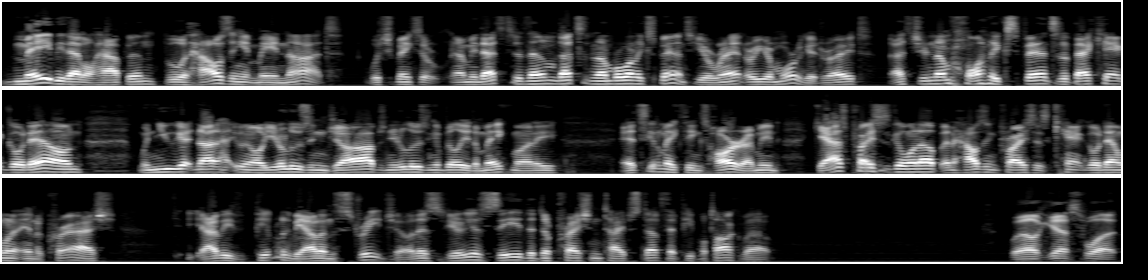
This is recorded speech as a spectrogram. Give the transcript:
maybe that'll happen, but with housing, it may not which makes it. I mean, that's the that's the number one expense: your rent or your mortgage, right? That's your number one expense. If that can't go down, when you get not, you know, you're losing jobs and you're losing ability to make money. It's going to make things harder. I mean, gas prices going up and housing prices can't go down in a crash. I mean, people are going to be out on the street, Joe. This you're going to see the depression type stuff that people talk about. Well, guess what?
